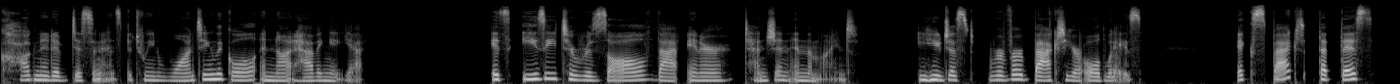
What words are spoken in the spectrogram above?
cognitive dissonance between wanting the goal and not having it yet. It's easy to resolve that inner tension in the mind. You just revert back to your old ways. Expect that this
